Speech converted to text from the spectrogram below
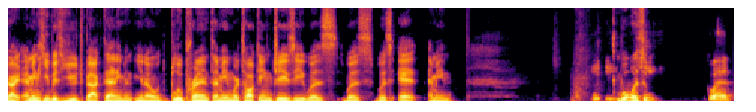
Right. I mean, he was huge back then. Even you know, Blueprint. I mean, we're talking Jay Z was was was it. I mean, what was he, Go ahead.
